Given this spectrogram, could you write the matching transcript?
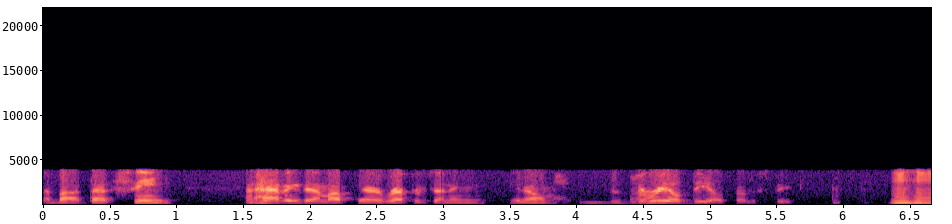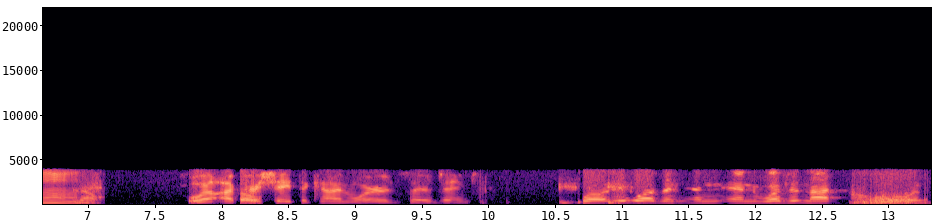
about that scene and having them up there representing, you know, the, the real deal, so to speak. Mhm. You know. Well, I appreciate the kind words there, James. Well, it wasn't, and and was it not cool and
